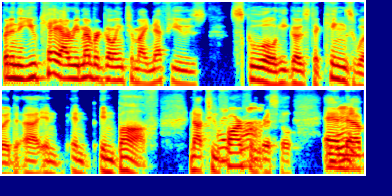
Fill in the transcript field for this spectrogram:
but in the uk i remember going to my nephew's school he goes to kingswood uh, in in in bath not too oh, far wow. from Bristol. And nice. um,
